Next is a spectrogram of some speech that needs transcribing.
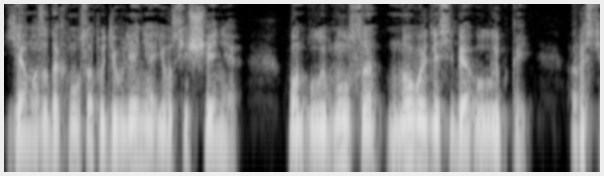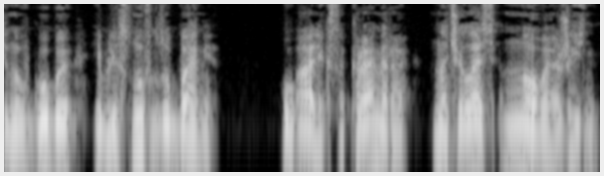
Яма задохнулся от удивления и восхищения. Он улыбнулся новой для себя улыбкой, растянув губы и блеснув зубами. У Алекса Крамера началась новая жизнь.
